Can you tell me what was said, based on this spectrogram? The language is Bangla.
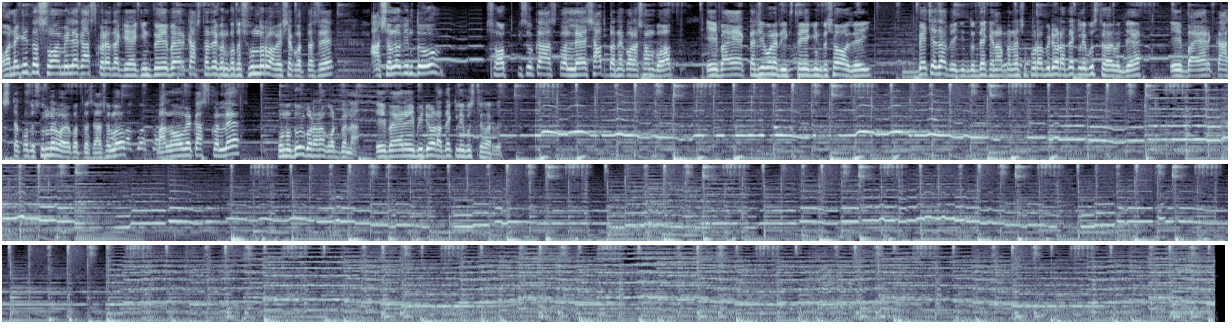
অনেকেই তো সোয়া মিলে কাজ করে থাকে, কিন্তু এবার কাজটা দেখুন কত সুন্দরভাবে সে করতেছে। আসলেও কিন্তু সব কিছু কাজ করলে সাবধানে করা সম্ভব। এই ভাই একটা জীবনের রিক্স থেকে কিন্তু সহজেই বেঁচে যাবে, কিন্তু দেখেন আপনারা পুরো ভিডিওটা দেখলে বুঝতে পারবেন যে এই ভাইয়ের কাজটা কত সুন্দরভাবে করতেছে। আসলে ভালোভাবে কাজ করলে কোনো দুর্ঘটনা ঘটবে না। এই ভাইয়ের এই ভিডিওটা দেখলে বুঝতে পারবেন।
